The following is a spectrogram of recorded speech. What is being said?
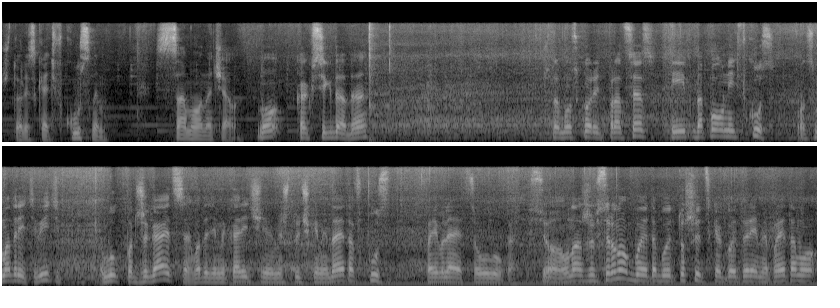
что ли сказать, вкусным с самого начала. Но, как всегда, да, чтобы ускорить процесс и дополнить вкус. Вот смотрите, видите, лук поджигается вот этими коричневыми штучками, да, это вкус появляется у лука. Все, у нас же все равно будет, это будет тушиться какое-то время, поэтому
